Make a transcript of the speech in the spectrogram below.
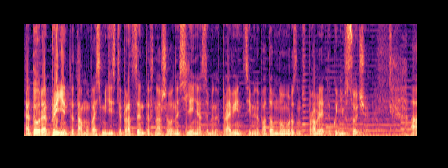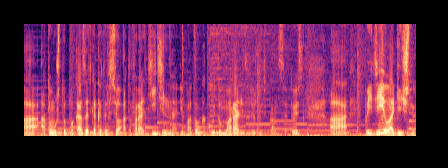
которая принята там у 80% нашего населения, особенно в провинции, именно подобным образом справлять, такой не в Сочи. А, о том, что показать, как это все отвратительно, и потом какую-то мораль завернуть в конце. То есть, а, по идее, логично,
